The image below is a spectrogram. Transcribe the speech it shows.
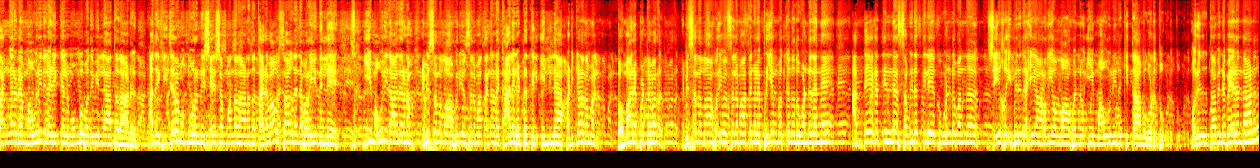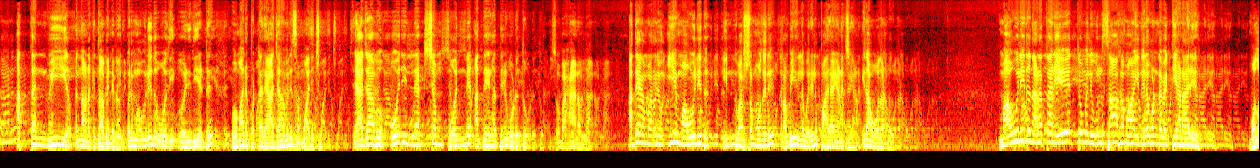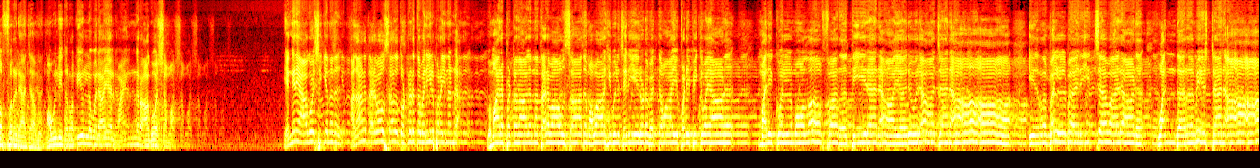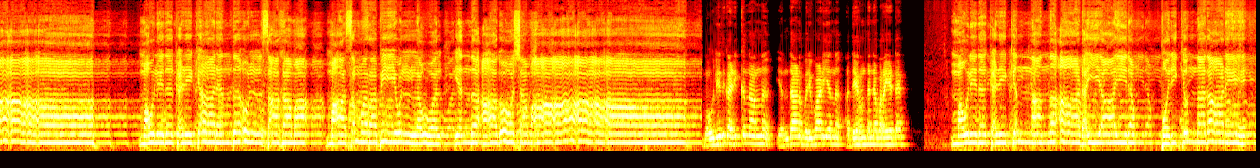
തങ്ങളുടെ മൗലിദ് കഴിക്കൽ മുമ്പ് പതിവില്ലാത്തതാണ്. അത് ഹിജറ മുന്നൂറിന് ശേഷം വന്നതാണെന്ന് തഴവാ ഉസ്താദ് തന്നെ പറയുന്നില്ലേ? ഈ മൗരിതാചരണം നബിസല്ലാഹു അലൈഹി വസ്ലമ തങ്ങളുടെ കാലഘട്ടത്തിൽ ഇല്ല. പഠിക്കണം നമ്മൾ. ബഹുമാനപ്പെട്ടവർ നബിസല്ലാഹു അലൈഹി വസ്ലമ തങ്ങളെ പ്രിയം വെക്കുന്നത് കൊണ്ട് തന്നെ അദ്ദേഹത്തിന്റെ സവിധത്തിലേക്ക് കൊണ്ടുവന്ന് ഷെയ്ഖ് അൻഹു ഈ മൗലിദ് കിതാബ് കൊടുത്തു. മൗലിദ് കിതാബിന്റെ പേരെന്താണ്? അത്തൻവീർ എന്നാണ് കിതാബിന്റെ പേര്. ഒരു മൗലിദ് ഓതി എഴുതിയിട്ട് ബഹുമാനപ്പെട്ട രാജാവിന് സമ്മാനിച്ചു. രാജാവ് ഒരു ലക്ഷം പൊന്ന് അദ്ദേഹത്തിന് കൊടുത്തു. സുബഹാനല്ല. അദ്ദേഹം പറഞ്ഞു ഈ മൗലിദ് ഇന്ന് വർഷം മുതൽ റബിയിൽ അവലിൽ പാരായണം ചെയ്യണം. ഇതാ ഓതണ്ടത്. മൗലിദ് നടത്താൻ ഏറ്റവും വലിയ ഉത്സാഹമായി നിലകൊണ്ട വ്യക്തിയാണ് ആര്? മുലഫർ രാജാവ്. മൗലിദ് റബിയുള്ളവരായാൽ ഭയങ്കര ആഘോഷമാണ്. എങ്ങനെ ആഘോഷിക്കുന്നത്? അതാണ് തഴവാസാദ് തൊട്ടടുത്ത വരിയിൽ പറയുന്നുണ്ട്. ബഹുമാനപ്പെട്ടതാകുന്ന തഴവാസാദ് മവാഹിബുൽ ചെരിയരുടെ വ്യക്തമായി പഠിപ്പിക്കുകയാണ്. മലിക്കുൽ മൊലഫർ ഒരു രാജനാ. ഇറബൽ ഭരിച്ചവരാണ് വന്തർമിഷ്ടനാ മൗലിദ് കഴിക്കാനെന്ത് ഉത്സാഹമാ? മാസം റബിയുൽ അവൽ എന്ത് ആഘോഷമാ? മൗലിദ് കഴിക്കുന്ന അന്ന് എന്താണ് പരിപാടി എന്ന് അദ്ദേഹം തന്നെ പറയട്ടെ. മൗലിദ് കഴിക്കുന്ന അന്ന് ആടയ്യായിരം പൊരിക്കുന്നതാണേ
